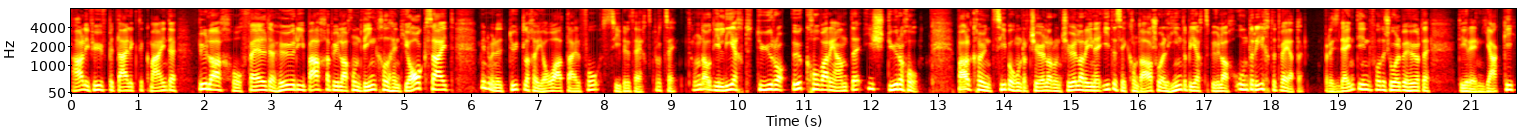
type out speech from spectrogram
Alle fünf beteiligten Gemeinden Bülach, Hochfelden, Höri, Bachenbülach und Winkel haben Ja gesagt, mit einem deutlichen Ja-Anteil von 67 Prozent. Und auch die leicht teure Öko-Variante ist teurer gekommen. Bald können 700 Schüler und Schülerinnen in der Sekundarschule Hinterbirch zu Bülach unterrichtet werden. Präsidentin der Schulbehörde, Irene Jacki.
